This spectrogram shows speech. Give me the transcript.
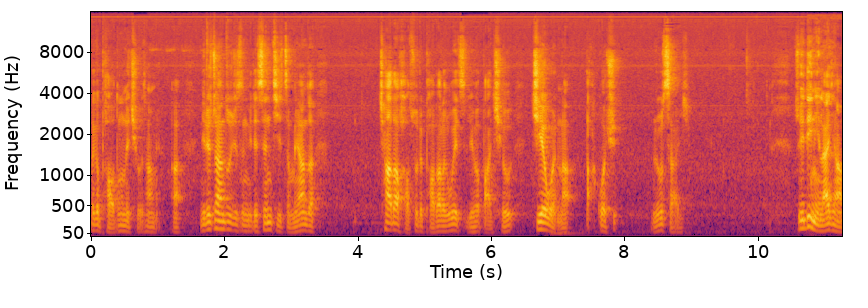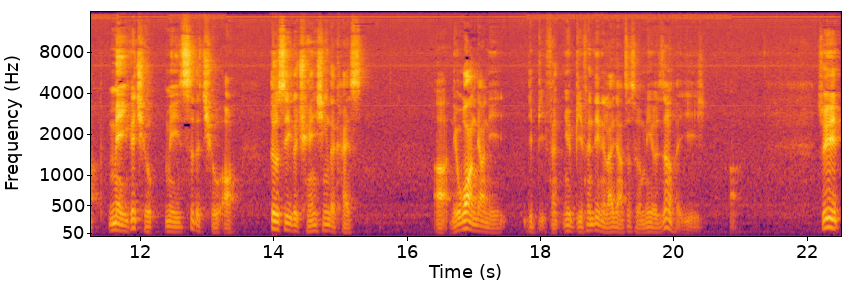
那个跑动的球上面啊，你的专注就是你的身体怎么样的恰到好处的跑到那个位置以后把球接稳了打过去，如此而已。所以对你来讲，每个球、每次的球啊，都是一个全新的开始，啊，你忘掉你的比分，因为比分对你来讲这时候没有任何意义啊。所以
